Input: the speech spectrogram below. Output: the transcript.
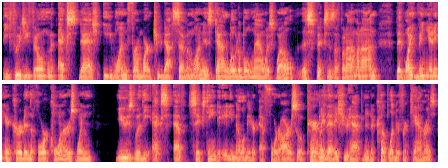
The Fujifilm X-E1 firmware 2.71 is downloadable now as well. This fixes a phenomenon that white vignetting occurred in the four corners when used with the XF 16 to 80 millimeter f4R. So apparently that issue happened in a couple of different cameras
